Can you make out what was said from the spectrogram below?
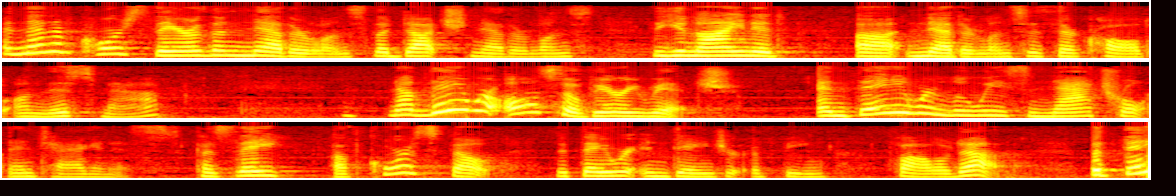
And then, of course, there are the Netherlands, the Dutch Netherlands, the United uh, Netherlands, as they're called on this map. Now, they were also very rich, and they were Louis's natural antagonists, because they, of course, felt that they were in danger of being followed up. But they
